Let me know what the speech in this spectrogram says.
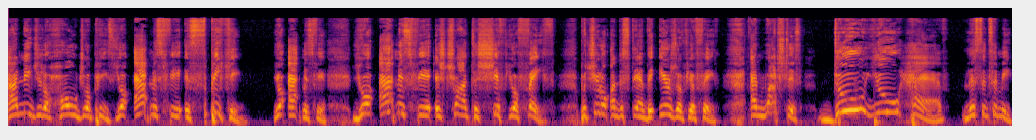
I need you to hold your peace. Your atmosphere is speaking. Your atmosphere. Your atmosphere is trying to shift your faith, but you don't understand the ears of your faith. And watch this. Do you have listen to me,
